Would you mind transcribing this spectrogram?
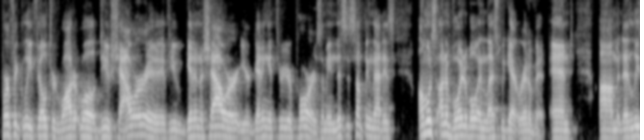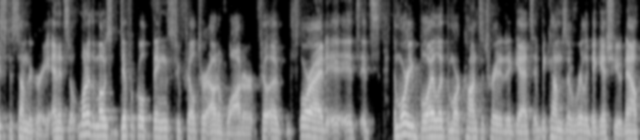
perfectly filtered water. Well, do you shower? If you get in a shower, you're getting it through your pores. I mean, this is something that is almost unavoidable unless we get rid of it. And um, at least to some degree. And it's one of the most difficult things to filter out of water. Uh, fluoride, it's it's the more you boil it, the more concentrated it gets. It becomes a really big issue. Now,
